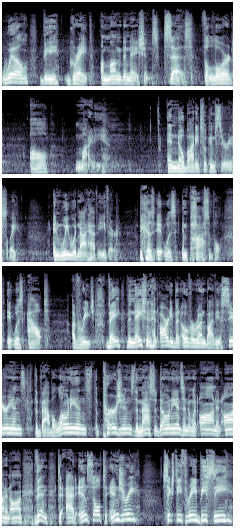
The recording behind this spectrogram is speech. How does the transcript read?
will be great among the nations, says the Lord Almighty. And nobody took him seriously, and we would not have either because it was impossible. It was out of reach. They, the nation had already been overrun by the Assyrians, the Babylonians, the Persians, the Macedonians, and it went on and on and on. Then to add insult to injury, 63 BC,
